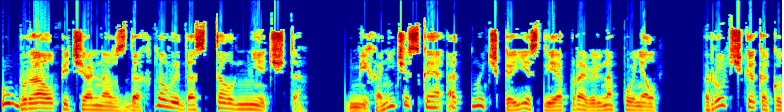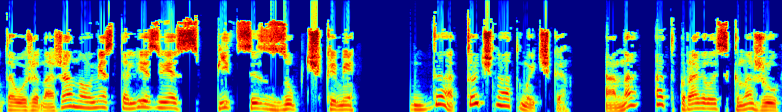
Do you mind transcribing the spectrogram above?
Убрал, печально вздохнув и достал нечто. Механическая отмычка, если я правильно понял. Ручка, как у того же ножа, но вместо лезвия спицы с зубчиками. Да, точно отмычка. Она отправилась к ножу.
